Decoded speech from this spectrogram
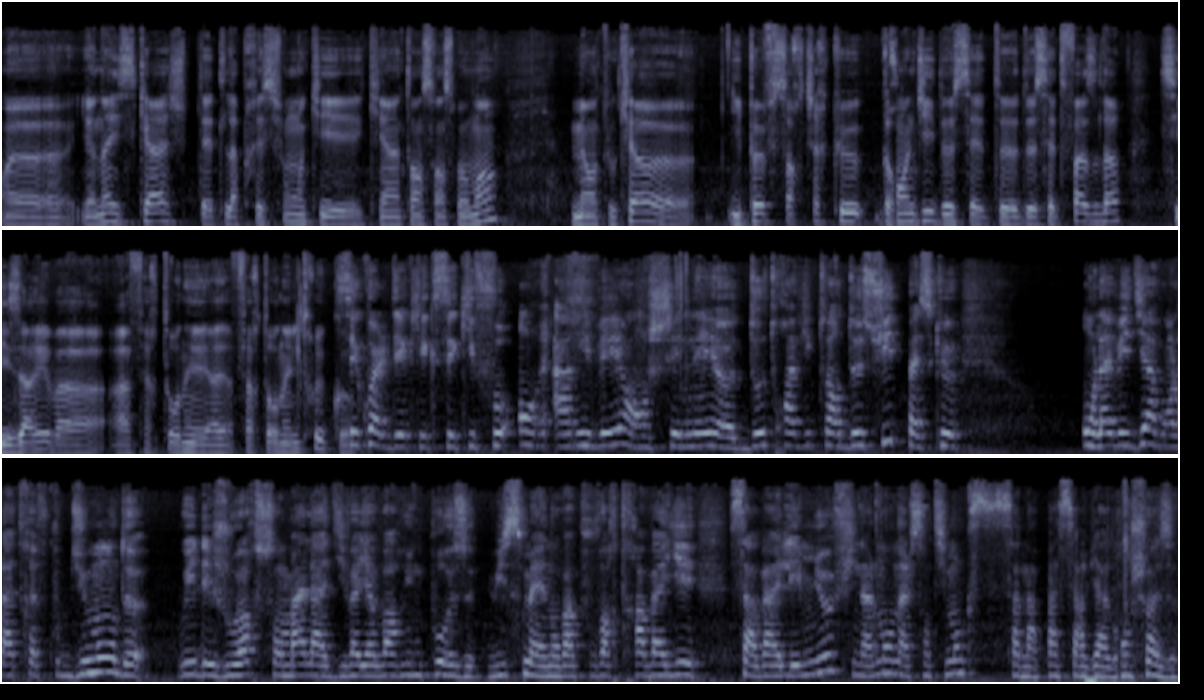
Euh, il y en a, ils se cachent. Peut-être la pression qui est, qui est intense en ce moment. Mais en tout cas, euh, ils peuvent sortir que grandis de cette, de cette phase-là s'ils arrivent à, faire tourner, à faire tourner le truc. C'est quoi le déclic? C'est qu'il faut arriver à enchaîner euh, deux, trois victoires de suite parce que on l'avait dit avant la trêve Coupe du Monde, oui, les joueurs sont malades, il va y avoir une pause, huit semaines, on va pouvoir travailler, ça va aller mieux. Finalement, on a le sentiment que ça n'a pas servi à grand-chose.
